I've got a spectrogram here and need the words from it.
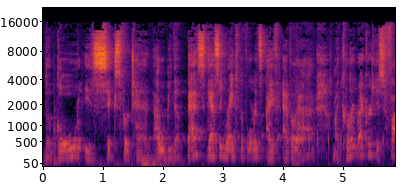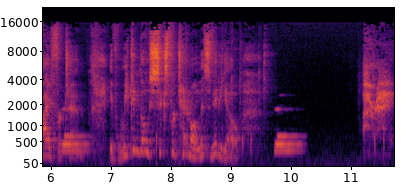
the goal is 6 for 10. That will be the best guessing ranks performance I've ever had. My current record is 5 for 10. If we can go 6 for 10 on this video, alright.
